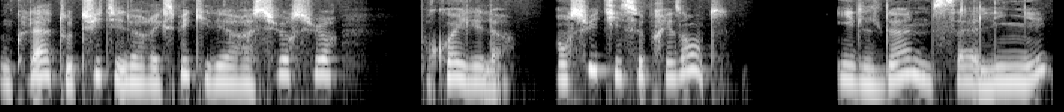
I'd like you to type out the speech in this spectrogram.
Donc là, tout de suite, il leur explique, il les rassure sur pourquoi il est là. Ensuite, il se présente. Il donne sa lignée,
